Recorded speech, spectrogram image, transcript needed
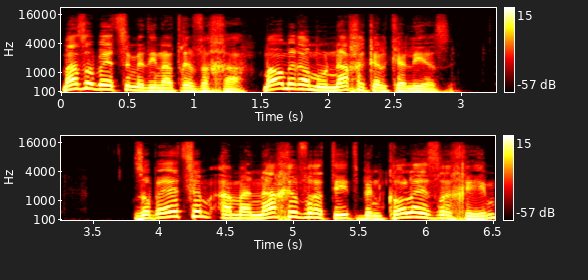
מה זו בעצם מדינת רווחה? מה אומר המונח הכלכלי הזה? זו בעצם אמנה חברתית בין כל האזרחים,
